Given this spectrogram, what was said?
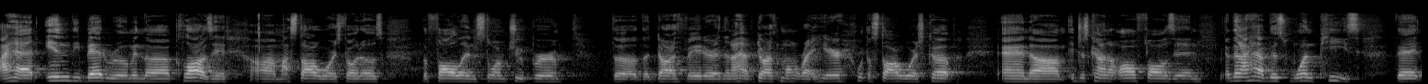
I had in the bedroom, in the closet, uh, my Star Wars photos, the fallen stormtrooper, the the Darth Vader, and then I have Darth Maul right here with the Star Wars cup, and um, it just kind of all falls in. And then I have this one piece that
